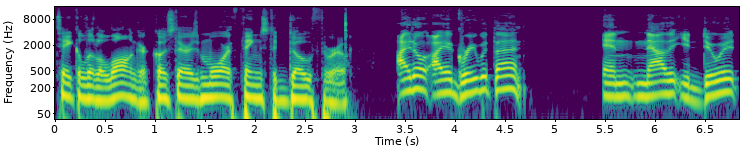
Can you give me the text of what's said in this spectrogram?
take a little longer because there's more things to go through. I don't. I agree with that. And now that you do it,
